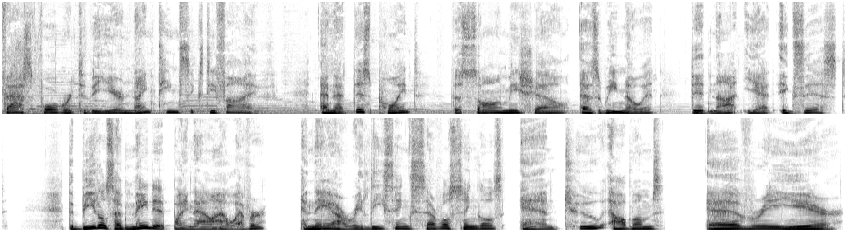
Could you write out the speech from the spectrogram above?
fast forward to the year 1965, and at this point, the song Michelle, as we know it, did not yet exist. The Beatles have made it by now, however, and they are releasing several singles and two albums every year.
